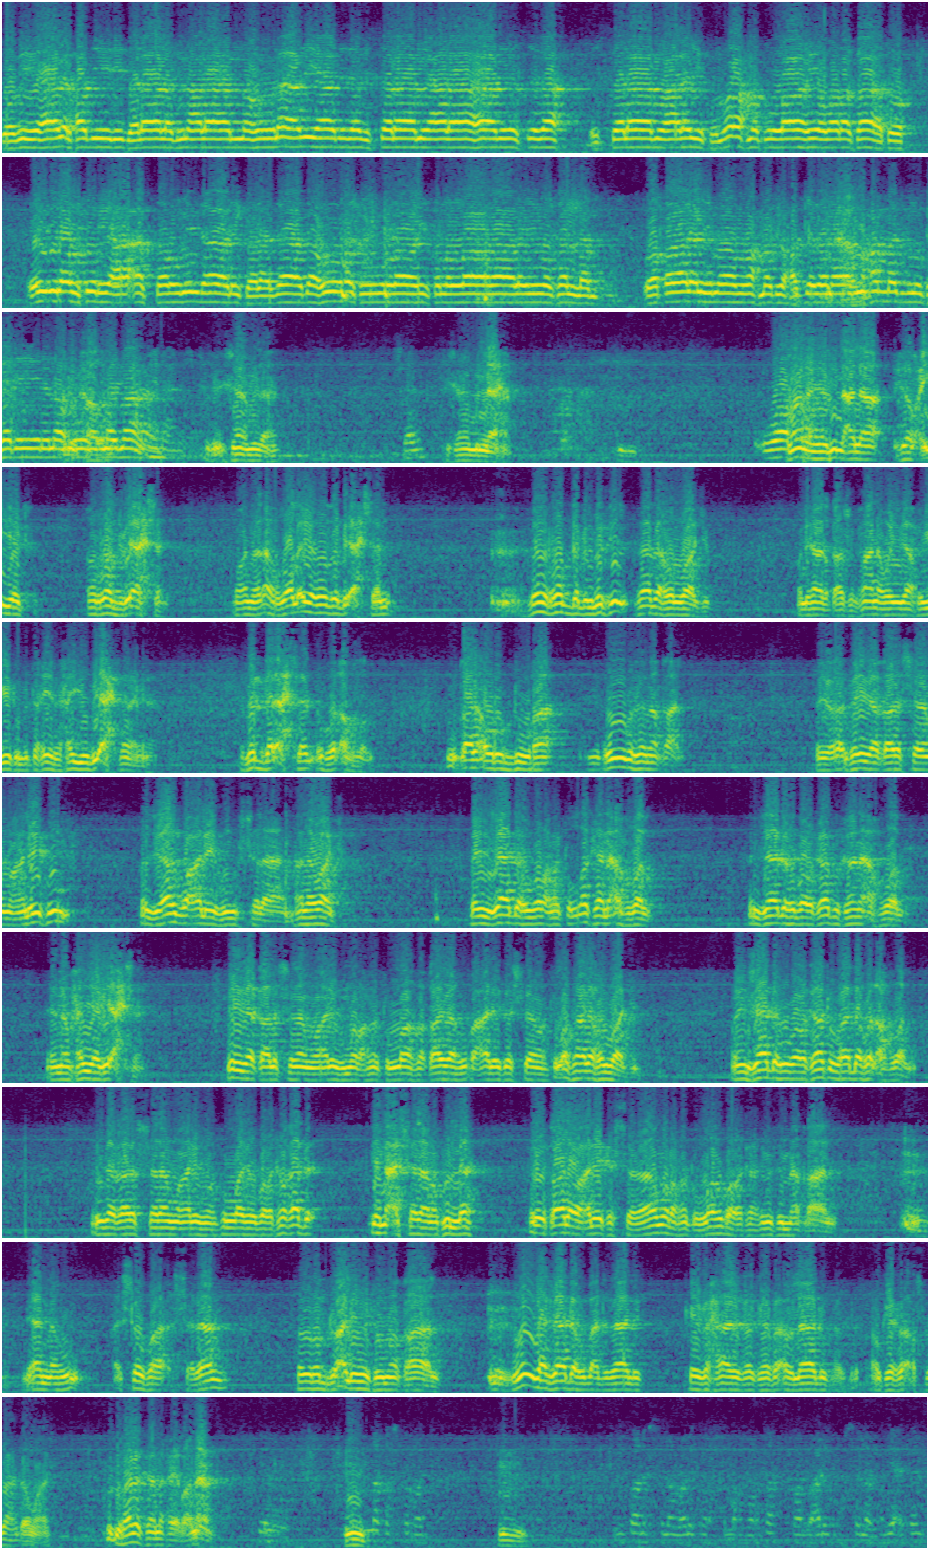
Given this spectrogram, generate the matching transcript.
وفي هذا الحديث دلالة على أنه لا زيادة في السلام على هذه الصفة. السلام عليكم ورحمة الله وبركاته. إذ لو شرع أكثر من ذلك لزاده رسول الله صلى الله عليه وسلم. وقال الإمام أحمد حدثنا محمد بن كثير أبو سليمان. هشام لاحق هشام لاحق وهذا يدل على شرعية الرد بأحسن. وأن الأفضل أن يرد بأحسن. فإن رد بالمثل فهذا هو الواجب. ولهذا قال سبحانه وإذا حييتم بتحية فحيوا بأحسن منها. فمد الأحسن هو الأفضل. وقال أو ردوها. يقولوا مثل ما قال. فإذا قال السلام عليكم فزادوا عليكم السلام. هذا واجب. فإن زاده ورحمة الله كان أفضل. فإن زاده بركاته كان أفضل. لأنه حيا بأحسن. فإذا قال السلام عليكم ورحمة الله فقال له وعليك السلام ورحمة الله فهذا هو الواجب. وإن زاده بركاته فهذا هو الأفضل. وإذا قال السلام عليكم ورحمة الله وبركاته فقد جمع السلام كله فيقال وعليك السلام ورحمة الله وبركاته مثل ما قال. لأنه استوفى السلام فيرد عليه مثل ما قال. وإذا زاده بعد ذلك كيف حالك كيف أولادك أو كيف أصبحت أو ما كل هذا كان خيرا. نعم. نقص في الرجل قال السلام عليكم ورحمة الله وبركاته. قال وعليكم السلام. هل يأذن؟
